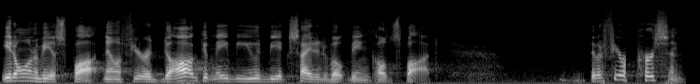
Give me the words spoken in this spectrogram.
You don't want to be a spot. Now, if you're a dog, maybe you would be excited about being called spot. But if you're a person,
